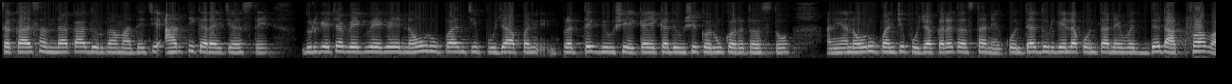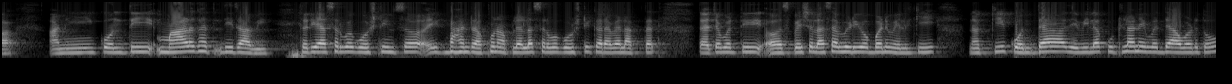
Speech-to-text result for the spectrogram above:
सकाळ संध्याकाळ दुर्गा मातेची आरती करायची असते. दुर्गेच्या वेगवेगळे नऊ रूपांची पूजा आपण प्रत्येक दिवशी एका एका दिवशी करून करत असतो. आणि या नऊ रूपांची पूजा करत असताना कोणत्या दुर्गेला कोणता नैवेद्य दाखवावा आणि कोणती माळ घातली जावी तर या सर्व गोष्टींचं एक भान राखून आपल्याला सर्व गोष्टी कराव्या लागतात. त्याच्यावरती स्पेशल असा व्हिडिओ बनवेल की नक्की कोणत्या देवीला कुठला नैवेद्य आवडतो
